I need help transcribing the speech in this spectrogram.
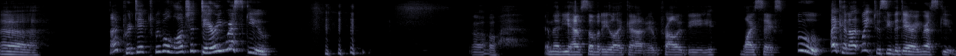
Uh, I predict we will launch a daring rescue. oh. And then you have somebody like, uh, it would probably be Y6. Ooh, I cannot wait to see the daring rescue.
